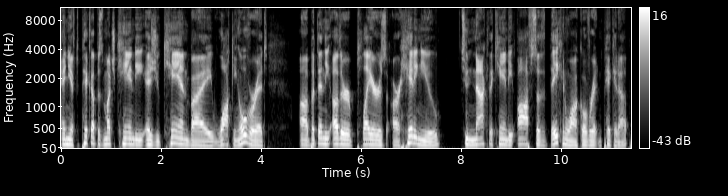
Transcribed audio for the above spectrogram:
and you have to pick up as much candy as you can by walking over it uh, but then the other players are hitting you to knock the candy off so that they can walk over it and pick it up.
